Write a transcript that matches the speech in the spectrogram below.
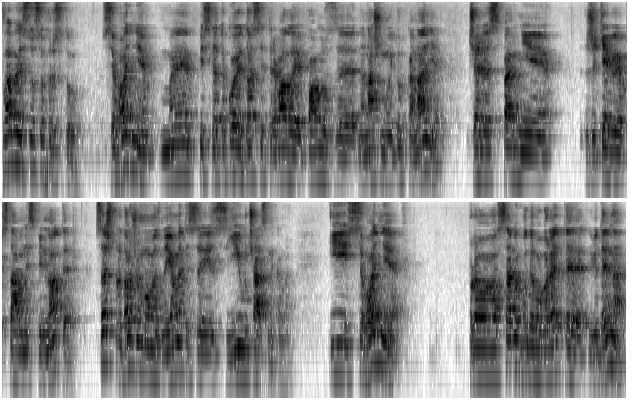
Слава Ісусу Христу! Сьогодні ми після такої досить тривалої паузи на нашому YouTube каналі через певні життєві обставини спільноти все ж продовжуємо знайомитися із її учасниками. І сьогодні про себе буде говорити людина,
